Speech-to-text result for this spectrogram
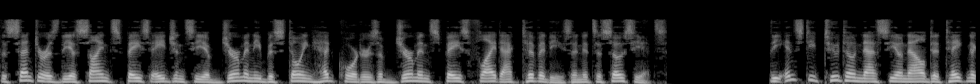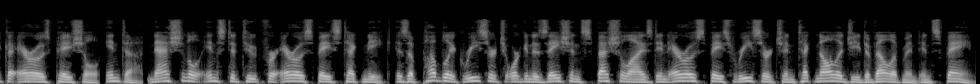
the center is the assigned space agency of Germany bestowing headquarters of German space flight activities and its associates. The Instituto Nacional de Técnica Aeroespacial National Institute for Aerospace Technique is a public research organization specialized in aerospace research and technology development in Spain.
